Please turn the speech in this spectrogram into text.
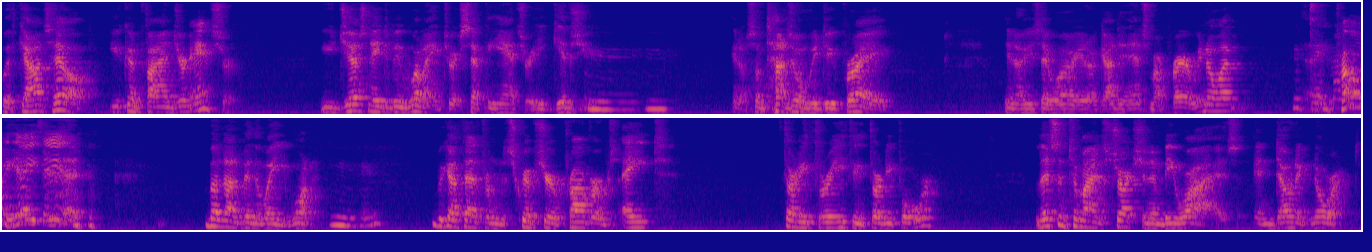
With God's help, you can find your answer. You just need to be willing to accept the answer He gives you. Mm-hmm. You know, sometimes when we do pray, you know, you say, well, you know, God didn't answer my prayer. You know what? Probably, yeah, He did. But not have been the way you wanted. Mm-hmm. We got that from the scripture, Proverbs 8, 33 through 34. Listen to my instruction and be wise, and don't ignore it.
